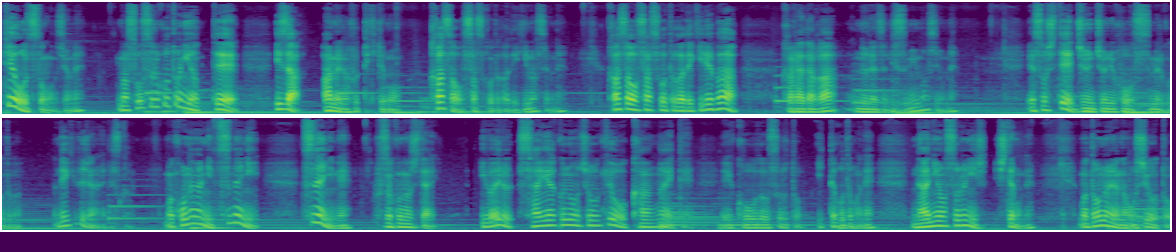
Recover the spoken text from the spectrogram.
手を打つと思うんですよね。まあそうすることによって、いざ雨が降ってきても傘を差すことができますよね。傘を差すことができれば、体が濡れずに済みますよね。えそして順調に歩を進めることができるじゃないですか。まあ、このように常に、常にね、不測の事態、いわゆる最悪の状況を考えて、え行動するといったことがね何をするにしてもね、まあ、どのようなお仕事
